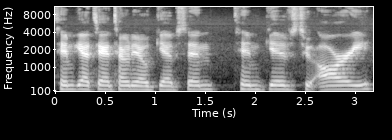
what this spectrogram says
Tim gets Antonio Gibson. Tim gives to Ari,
